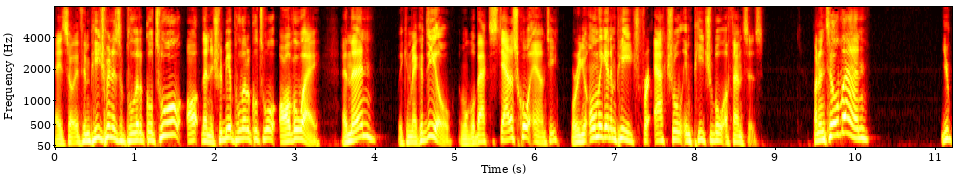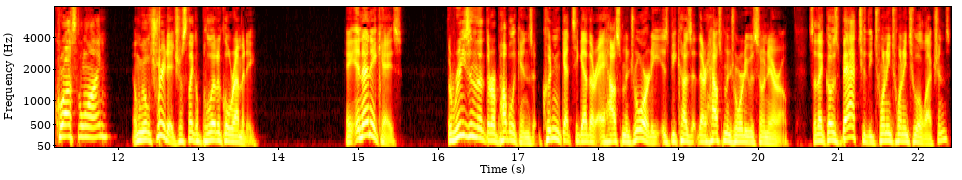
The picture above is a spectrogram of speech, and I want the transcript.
Okay, so if impeachment is a political tool, all, then it should be a political tool all the way. And then we can make a deal and we'll go back to status quo ante, where you only get impeached for actual impeachable offenses. But until then, you cross the line and we'll treat it just like a political remedy. Okay, in any case, the reason that the Republicans couldn't get together a House majority is because their House majority was so narrow. So that goes back to the 2022 elections,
